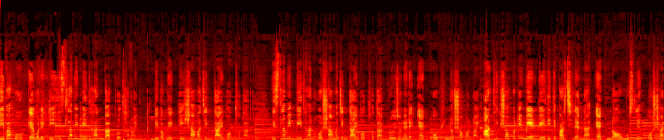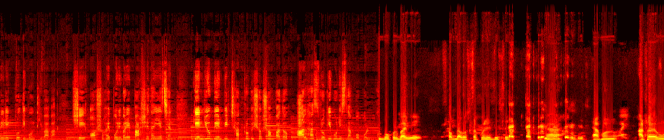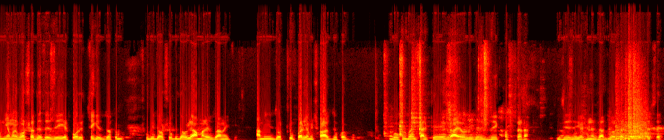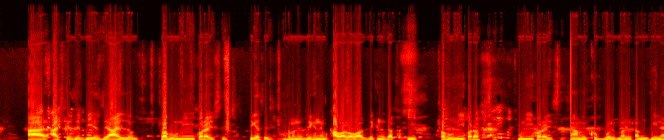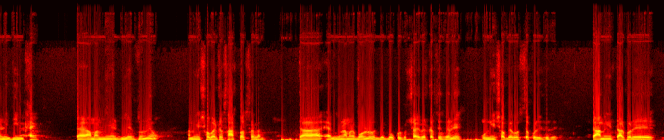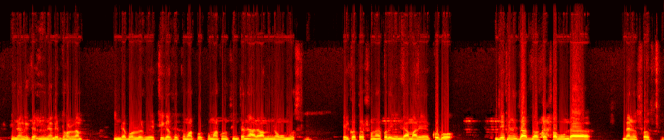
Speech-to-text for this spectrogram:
বিবাহ কেবল একটি ইসলামী বিধান বা প্রথা নয় বিবাহ একটি সামাজিক দায়বদ্ধতা। ইসলামী বিধান ও সামাজিক দায়বদ্ধতা প্রয়োজনের এক অভিন্ন সমন্বয়। আর্থিক সংকটে মেয়ের বিয়ে দিতে পারছিলেন না এক নও মুসলিম ও শারীরিক প্রতিবন্ধী বাবা। সেই অসহায় পরিবারের পাশে দাঁড়িয়েছেন কেন্দ্রীয় বিএনপির ছাত্র বিষয়ক সম্পাদক আলহাস রকিবুল ইসলাম বকুল। বকুল ভাই সব ব্যবস্থা করে দিয়েছে। কাট কাট করেন হ্যাঁ। কাট করেন বলে এখন আসলে উনি আমার ভরসা দিয়েছে যে এর পরের থেকে যত সুবিধা অসুবিধা হলে আমার জানাইতে। আমি যতটুকু পারি আমি সাহায্য করব। বকুল ভাই কালকে গায়ে হলুদের যে খরচাটা, যে এখানে যার দরকার করতেছে আর আজকে যে বিয়ের যে আয়োজন, সব উনি করাইছে। ঠিক আছে? মানে যেখানে খাওয়া লওয়া, যেখানে যা ই, সব উনি করাচ্ছে। উনি করাইছে। আমি খুব গরিব মানুষ, আমি দিন আনি দিন খাই। আমার মেয়ের বিয়ের জন্য আমি সবার কাছে হাত পাচ্ছিলাম তা একজন আমার বলল যে বকুল সাহেবের কাছে গেলে উনি সব ব্যবস্থা করে দেবে। তা আমি তারপরে ইনাকে ইনাকে ধরলাম। ইন্ডা বলল যে, ঠিক আছে, তোমার তোমার কোনো চিন্তা নেই, আর আমি নবমুসলিম এই কথা শোনার পরে ইন্ডা আমারে খুব যেখানে যার দরকার সব উন্ডা ম্যানেজ করছে।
